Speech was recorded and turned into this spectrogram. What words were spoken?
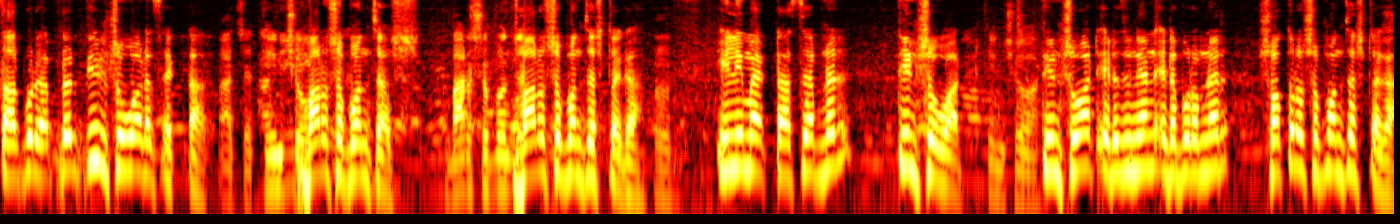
তারপরে আপনার তিনশো ওয়াট আছে একটা। আচ্ছা 300 বারোশো পঞ্চাশ। বারোশো পঞ্চাশ। টাকা। ইলিমা একটা আছে আপনার তিনশো ওয়াট। তিনশো ওয়াট। এটা যদি নেন এটা পুরো আপনার সতেরোশো পঞ্চাশ টাকা।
